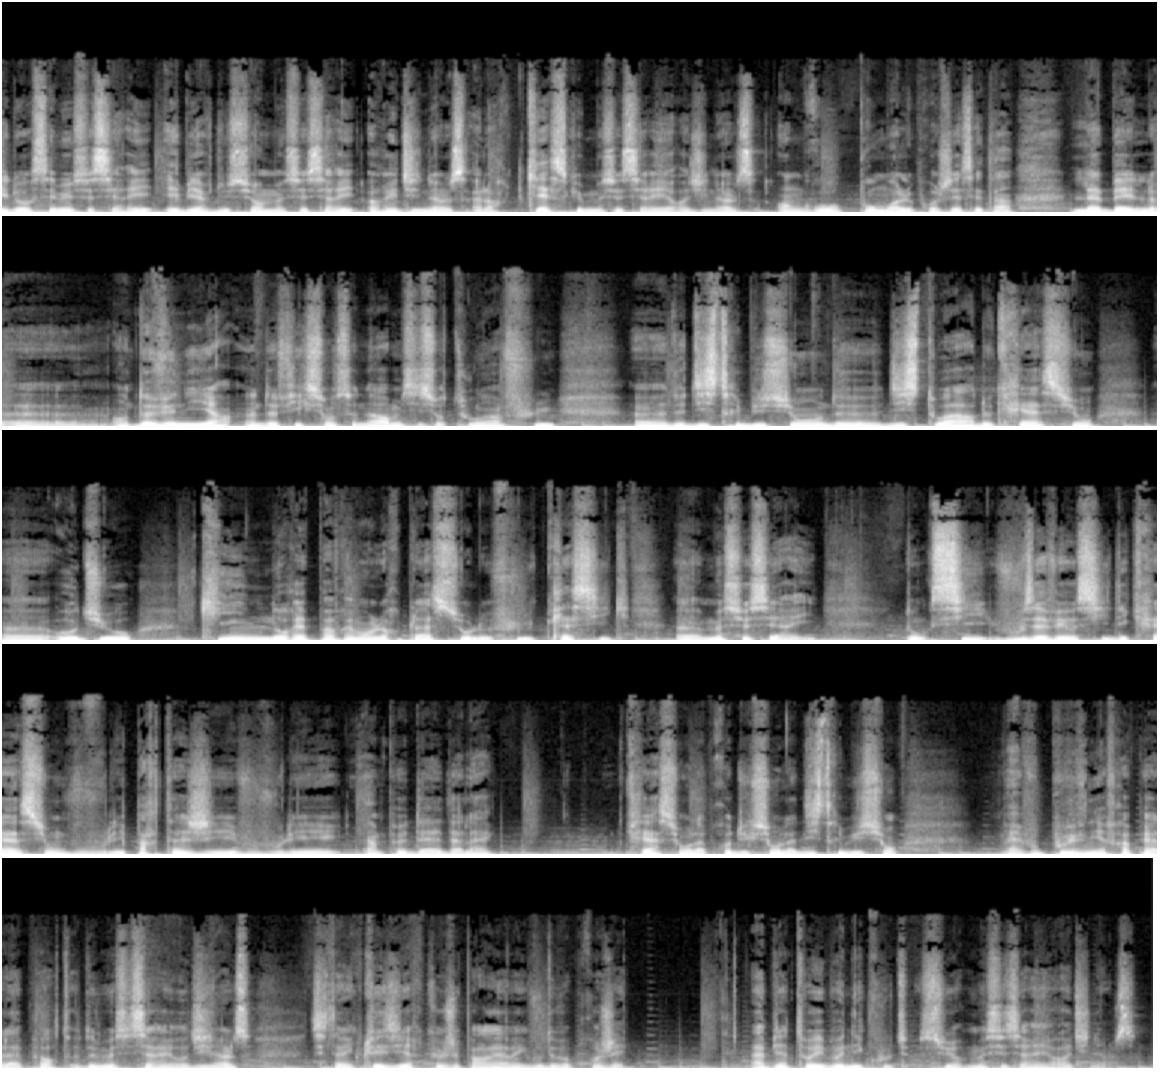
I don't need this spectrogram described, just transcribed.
Hello, c'est Monsieur Série et bienvenue sur Monsieur Série Originals. Alors, qu'est-ce que Monsieur Série Originals? En gros, pour moi, le projet, c'est un label euh, en devenir de fiction sonore, mais c'est surtout un flux euh, de distribution, d'histoire, de, création euh, audio qui n'aurait pas vraiment leur place sur le flux classique Monsieur Série. Donc si vous avez aussi des créations que vous voulez partager, vous voulez un peu d'aide à la création, la production, la distribution, ben, vous pouvez venir frapper à la porte de Monsieur Originals. C'est avec plaisir que je parlerai avec vous de vos projets. A bientôt et bonne écoute sur Monsieur Série Originals.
